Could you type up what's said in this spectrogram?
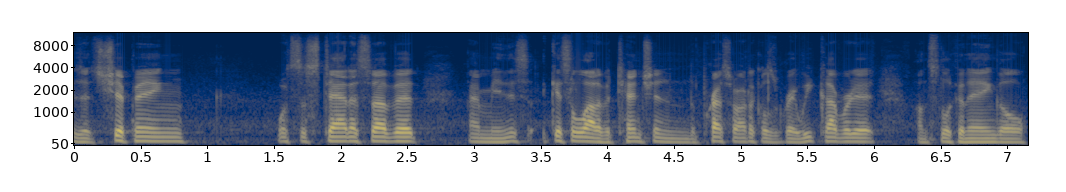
Is it shipping? What's the status of it? I mean, this gets a lot of attention. The press articles are great. We covered it on SiliconANGLE.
